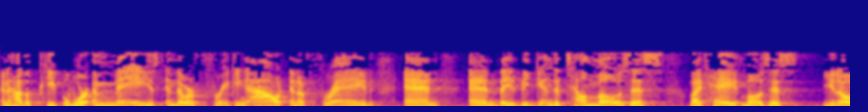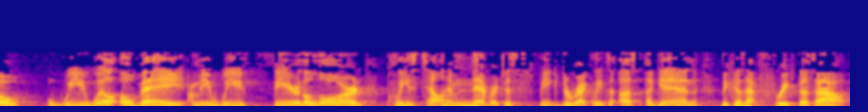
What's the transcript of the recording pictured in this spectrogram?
And how the people were amazed and they were freaking out and afraid. And, and they begin to tell Moses, like, hey, Moses, you know, we will obey. I mean, we fear the Lord. Please tell him never to speak directly to us again because that freaked us out.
